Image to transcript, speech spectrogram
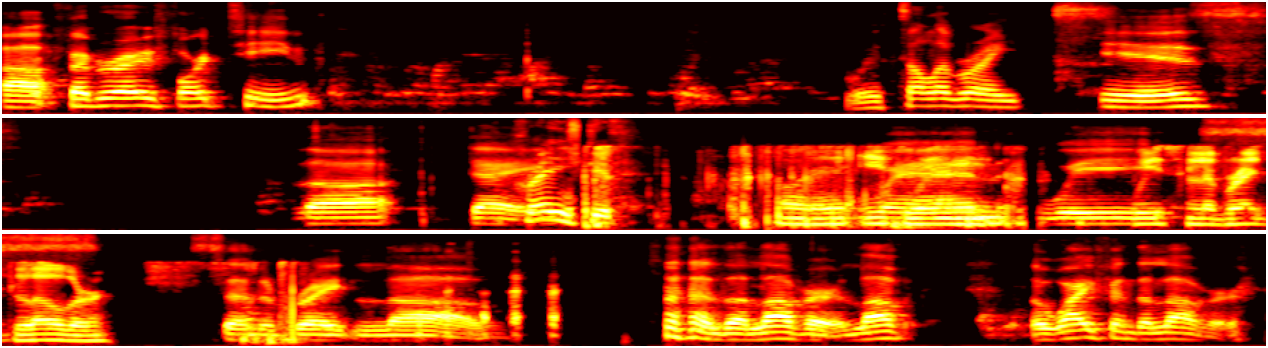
Uh, February 14th We celebrate is the day friendship. Oh, is when when we we celebrate lover. celebrate love. the lover, love, the wife and the lover.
